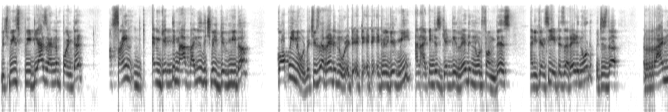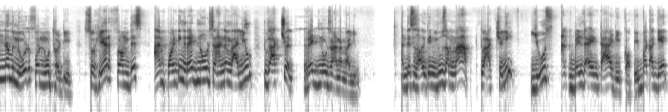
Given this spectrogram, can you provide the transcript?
which means PTR's random pointer, assign and get the map value which will give me the copy node, which is the red node. It, it, it, it will give me and I can just get the red node from this and you can see it is a red node, which is the random node for node 13. So here from this, I'm pointing red node's random value to the actual red node's random value. And this is how you can use a map to actually use and build the entire deep copy. But again,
